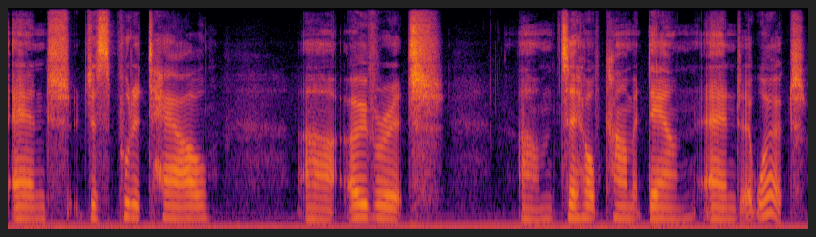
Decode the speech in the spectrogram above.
and just put a towel uh, over it um, to help calm it down, and it worked.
